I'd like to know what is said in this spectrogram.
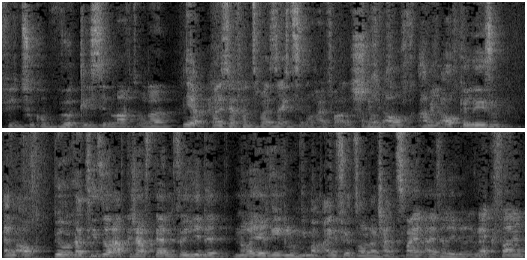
für die Zukunft wirklich Sinn macht oder Ja, weil es ja von 2016 noch einfach alles habe ich, auch, habe ich auch gelesen. Ähm, auch Bürokratie soll abgeschafft werden. Für jede neue Regelung, die man einführt, sollen anscheinend zwei alte Regeln wegfallen.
